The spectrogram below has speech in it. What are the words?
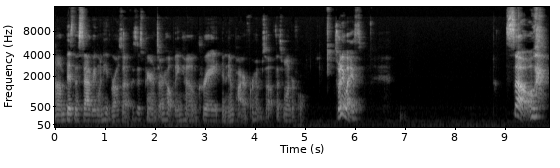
um, business savvy when he grows up because his parents are helping him create an empire for himself. That's wonderful. So, anyways, so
